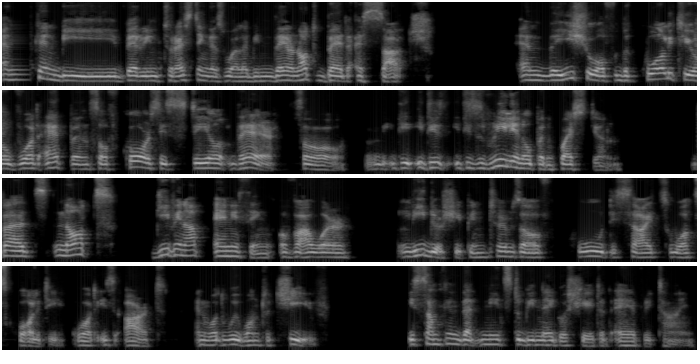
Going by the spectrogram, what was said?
and can be very interesting as well. I mean, they are not bad as such. And the issue of the quality of what happens, of course, is still there. So it, it is it is really an open question, but not giving up anything of our leadership in terms of who decides what's quality, what is art, and what we want to achieve is something that needs to be negotiated every time.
